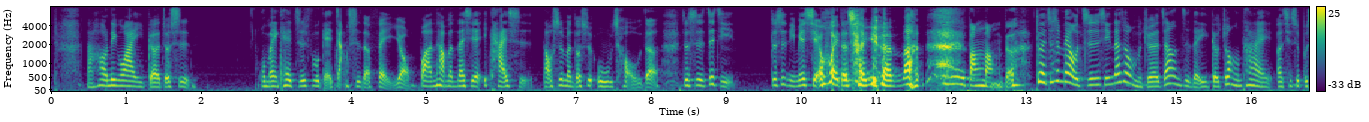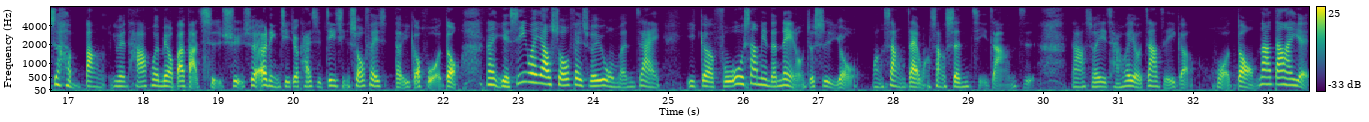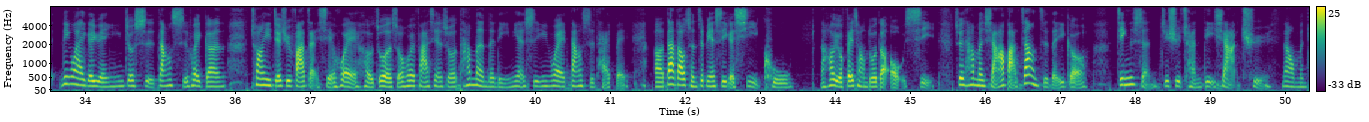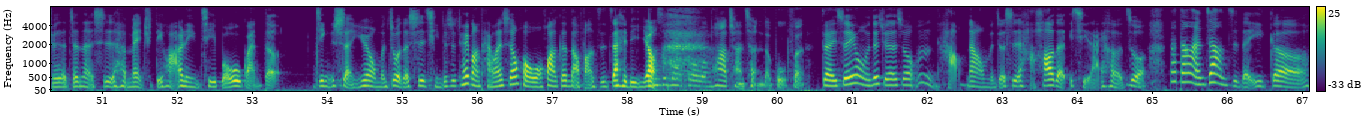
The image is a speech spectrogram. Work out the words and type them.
然后另外一个就是 我们也可以支付给讲师的费用，不然他们那些一开始老师们都是无酬的，就是自己。就是里面协会的成员们义务帮忙的，对，就是没有执行。但是我们觉得这样子的一个状态，呃，其实不是很棒，因为它会没有办法持续。所以二零七就开始进行收费的一个活动。那也是因为要收费，所以我们在一个服务上面的内容就是有往上再往上升级这样子，那所以才会有这样子一个。活动，那当然也另外一个原因就是，当时会跟创意街区发展协会合作的时候，会发现说他们的理念是因为当时台北呃大道城这边是一个戏窟，然后有非常多的偶戏，所以他们想要把这样子的一个精神继续传递下去。那我们觉得真的是很 match 地华二零七博物馆的。精神，因为我们做的事情就是推广台湾生活文化跟老房子再利用，是在做文化传承的部分。对，所以我们就觉得说，嗯，好，那我们就是好好的一起来合作。那当然，这样子的一个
